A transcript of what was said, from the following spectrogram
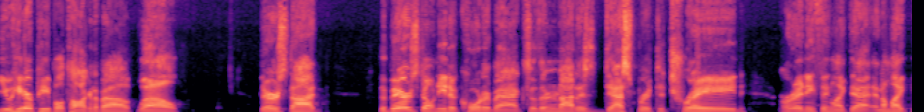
you hear people talking about, well, there's not the Bears don't need a quarterback, so they're not as desperate to trade or anything like that. And I'm like,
